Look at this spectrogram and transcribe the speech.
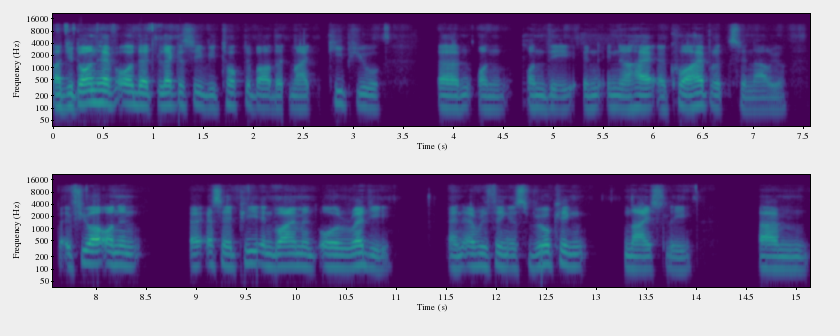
but you don't have all that legacy we talked about that might keep you um, on on the in in a, high, a core hybrid scenario. But if you are on an SAP environment already, and everything is working nicely, um,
